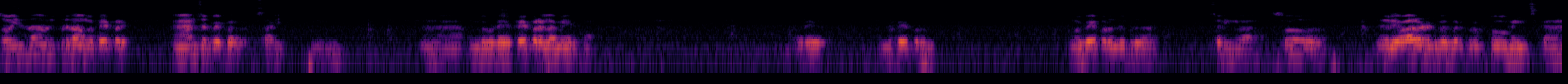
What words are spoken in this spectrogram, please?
ஸோ இதுதான் இப்படி தான் உங்கள் பேப்பர் ஆன்சர் பேப்பர் சாரி உங்களுடைய பேப்பர் எல்லாமே இருக்கும். ஒரு இந்த பேப்பர் வந்து உங்கள் பேப்பர் வந்து இப்படி தான் இருக்கும். சரிங்களா? ஸோ இது ஒரு எவாலுவேட் பேப்பர் குரூப் டூ மெயின்ஸ்க்காக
